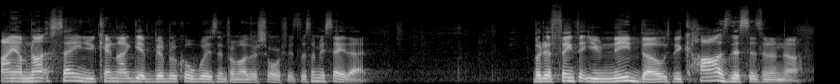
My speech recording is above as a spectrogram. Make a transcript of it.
I am not saying you cannot get biblical wisdom from other sources. Let me say that. But to think that you need those because this isn't enough.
